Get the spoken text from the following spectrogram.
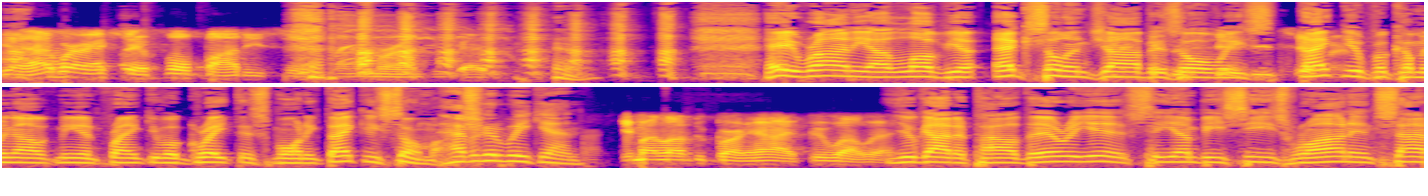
Yeah, I wear actually a full bodysuit when I'm around you guys. hey, Ronnie, I love you. Excellent job as always. you too, Thank man. you for coming out with me and Frank. You were great this morning. Thank you so much. Have a good weekend. You might love the Bernie. All right, be well. Man. You got it, pal. There he is, CNBC's Ron Insana.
